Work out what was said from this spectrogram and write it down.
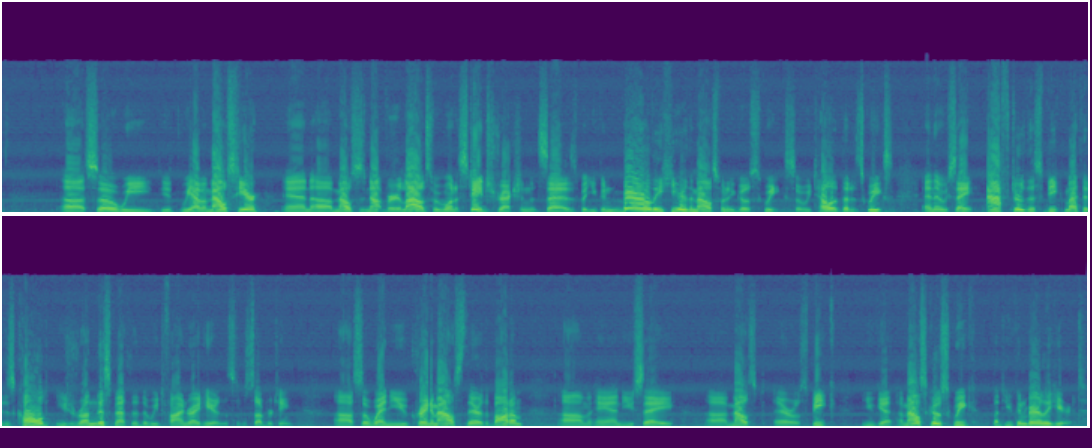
uh, so we we have a mouse here, and uh, mouse is not very loud, so we want a stage direction that says, but you can barely hear the mouse when it goes squeak. So we tell it that it squeaks, and then we say, after the speak method is called, you should run this method that we defined right here, this little subroutine. Uh, so when you create a mouse there at the bottom, um, and you say uh, mouse arrow speak, you get a mouse go squeak, but you can barely hear it.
